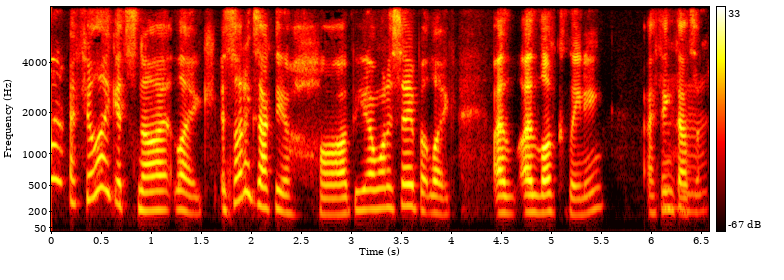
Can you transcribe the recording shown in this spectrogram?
one, I feel like it's not like it's not exactly a hobby, I want to say, but like I I love cleaning. I think that's Mhm.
